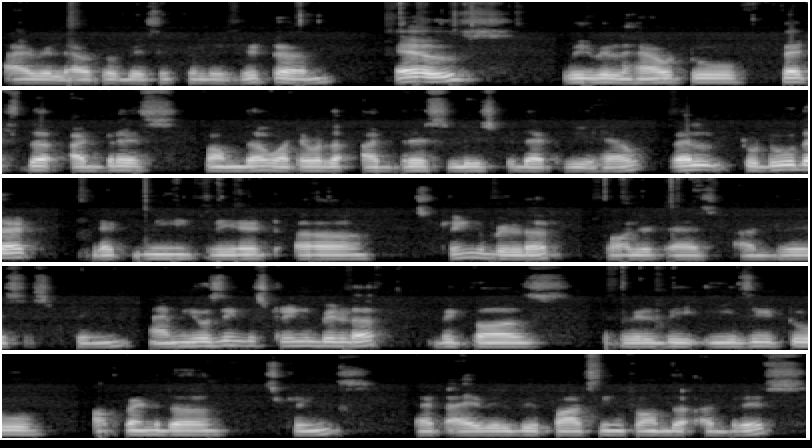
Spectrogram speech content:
I will have to basically return. Else we will have to fetch the address from the whatever the address list that we have. Well to do that let me create a string builder. Call it as address string. I'm using the string builder because it will be easy to append the strings that I will be passing from the address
